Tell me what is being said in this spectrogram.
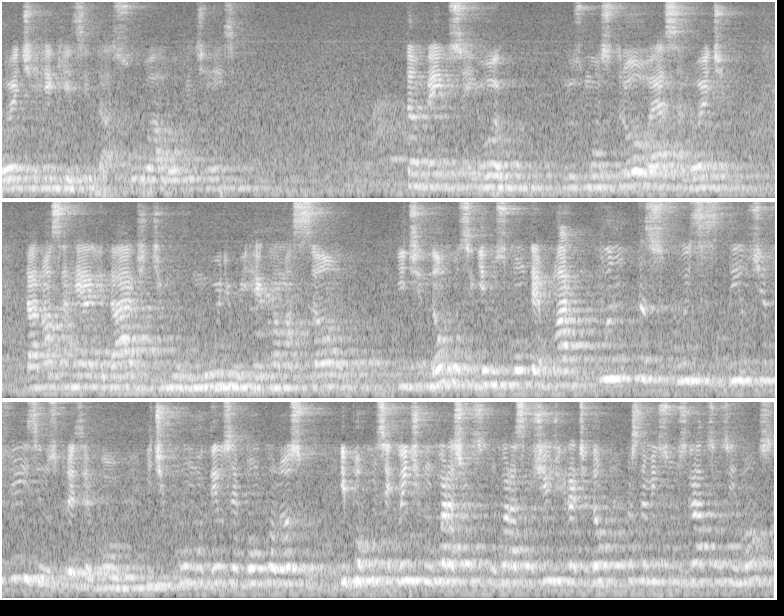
noite, requisita a sua obediência. Também o Senhor nos mostrou essa noite da nossa realidade de murmúrio e reclamação e de não conseguirmos contemplar quantas coisas Deus já fez e nos preservou, e de como Deus é bom conosco, e por consequente, com um coração, um coração cheio de gratidão, nós também somos gratos aos irmãos,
